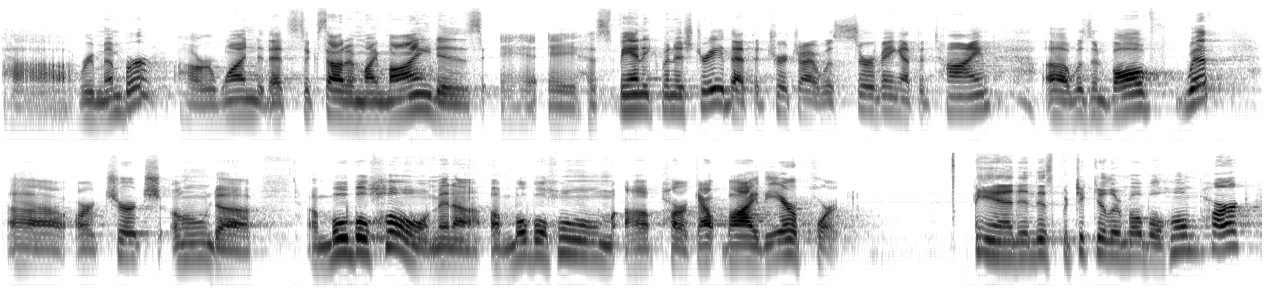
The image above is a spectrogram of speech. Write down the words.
uh, remember, or one that sticks out in my mind, is a, a, Hispanic ministry that the church I was serving at the time uh, was involved with. Uh, our church owned a, a, mobile home in a, a mobile home uh, park out by the airport. And in this particular mobile home park,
